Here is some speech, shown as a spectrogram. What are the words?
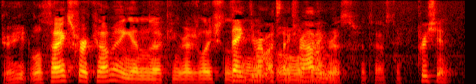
Great. Well, thanks for coming and uh, congratulations. Thank on you very much. Thanks for the having me. progress. Fantastic. Appreciate it.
